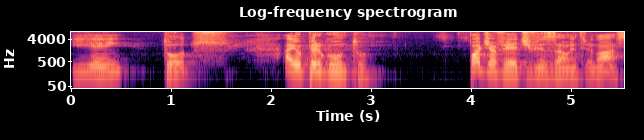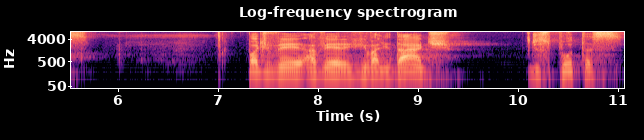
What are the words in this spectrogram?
e em todos. Aí eu pergunto: pode haver divisão entre nós? Pode ver, haver rivalidade, disputas?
